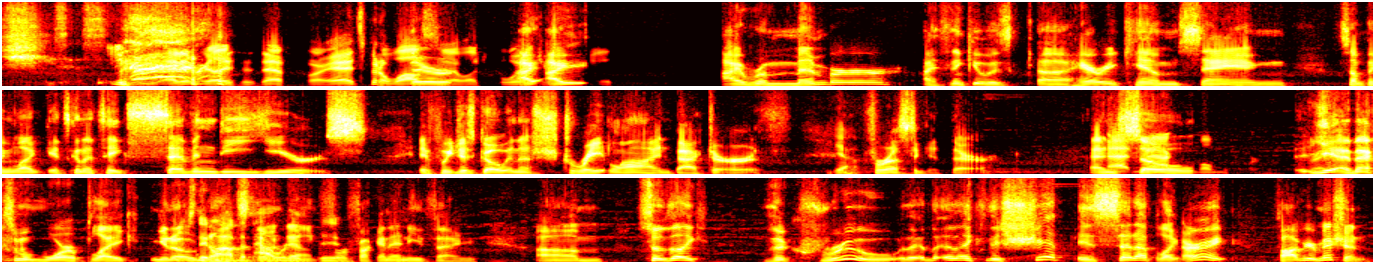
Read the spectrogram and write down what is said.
Jesus. I didn't realize it that far. Yeah, it's been a while They're- since I watched Voyager. I, I I remember I think it was uh, Harry Kim saying something like it's going to take 70 years if we just go in a straight line back to Earth Yeah. for us to get there. And At so maximum warp, yeah, maximum warp like, you know, Which they don't have the slowing power down for fucking anything. Um so like the crew like the ship is set up like all right, 5-year mission.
